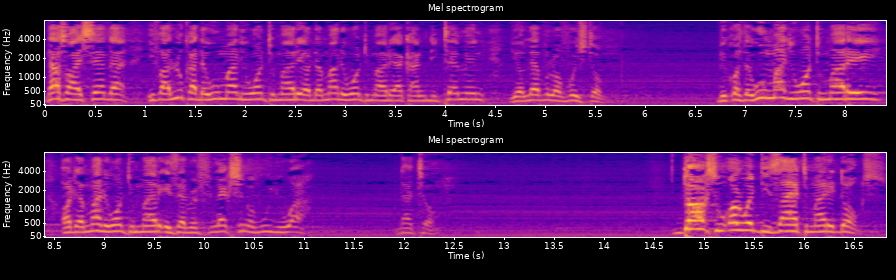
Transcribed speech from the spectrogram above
That's why I said that if I look at the woman you want to marry or the man you want to marry, I can determine your level of wisdom. Because the woman you want to marry or the man you want to marry is a reflection of who you are. That's all. Dogs will always desire to marry dogs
